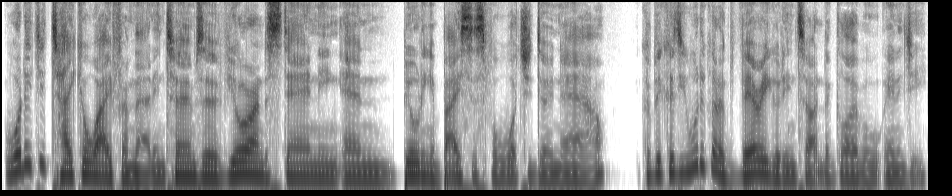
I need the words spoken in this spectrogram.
what did you take away from that in terms of your understanding and building a basis for what you do now? Because you would have got a very good insight into global energy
